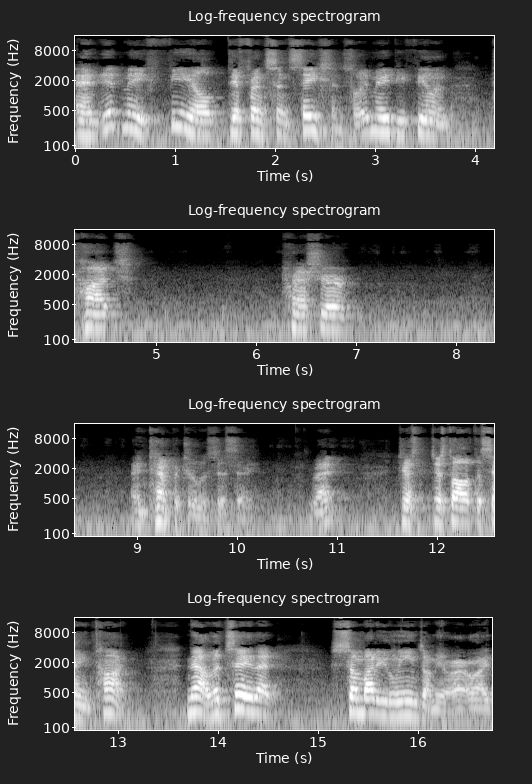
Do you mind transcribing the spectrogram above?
and it may feel different sensations. So it may be feeling touch, pressure, and temperature, let's just say, right? Just, just all at the same time. Now, let's say that somebody leans on me or, or I,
